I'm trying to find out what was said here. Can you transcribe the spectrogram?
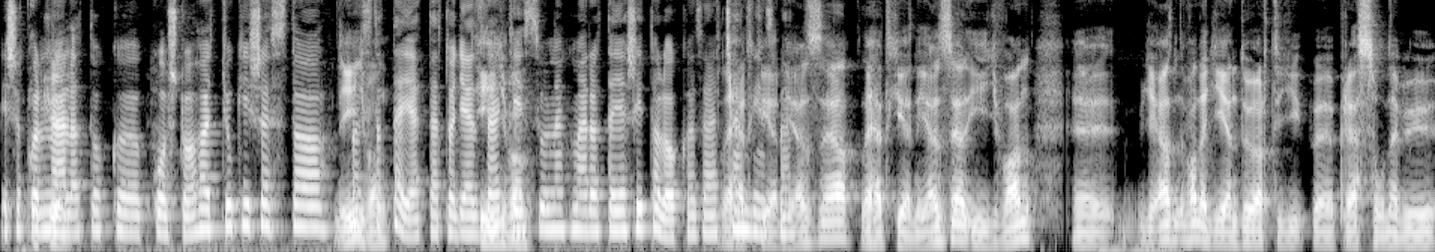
És akkor okay. nálatok kóstolhatjuk is ezt a, ezt a tejet? Tehát, hogy ezzel így készülnek van. már a teljes italok az Lehet kérni ezzel, lehet kérni ezzel, így van. Ugye van egy ilyen Dirty Presso nevű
